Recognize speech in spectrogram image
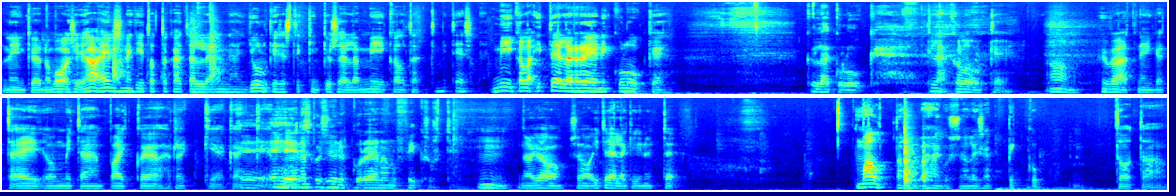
Niin kuin, no voisi ihan ensinnäkin totta kai tälleen julkisestikin kysellä Miikalta, että miten Miikalla itsellä reeni kulkee? Kyllä kulkee. Kyllä kulkee. On hyvät, niin, että ei ole mitään paikkoja rikkiä kaikkea. Ei, ei enää pysynyt, kun reenannut fiksusti. Mm, no joo, se on itselläkin nyt malttanut vähän, kun se oli se pikku tuota,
